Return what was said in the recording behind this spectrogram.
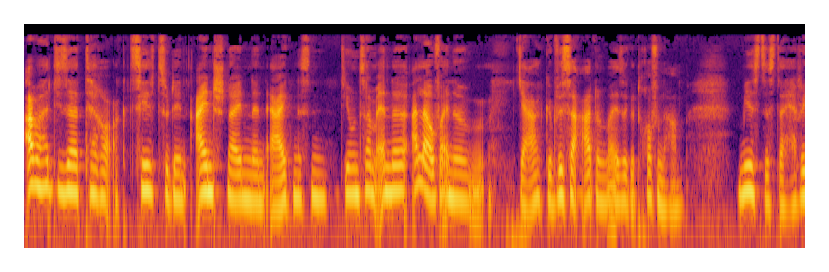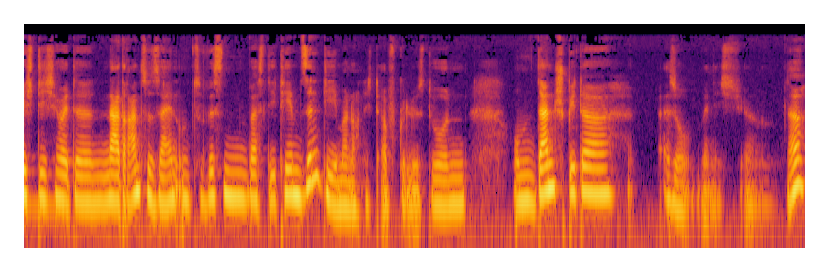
Aber dieser Terrorakt zählt zu den einschneidenden Ereignissen, die uns am Ende alle auf eine, ja, gewisse Art und Weise getroffen haben. Mir ist es daher wichtig, heute nah dran zu sein, um zu wissen, was die Themen sind, die immer noch nicht aufgelöst wurden, um dann später, also wenn ich, äh, na,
